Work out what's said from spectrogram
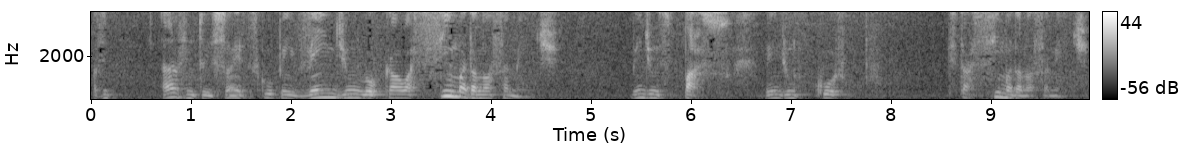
As, as intuições, desculpem, vêm de um local acima da nossa mente. vem de um espaço, vem de um corpo que está acima da nossa mente.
